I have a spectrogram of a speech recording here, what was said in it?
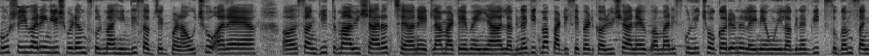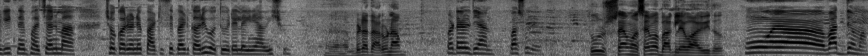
હું શ્રીહરી ઇંગ્લિશ મીડિયમ સ્કૂલમાં હિન્દી સબ્જેક્ટ ભણાવું છું અને સંગીતમાં વિશારદ છે અને એટલા માટે મેં અહીંયા લગ્નગીતમાં પાર્ટિસિપેટ કર્યું છે અને અમારી સ્કૂલની છોકરીઓને લઈને હું એ લગ્નગીત સુગમ સંગીત ને ભજનમાં છોકરીઓને પાર્ટિસિપેટ કર્યું હતું એટલે લઈને આવી છું. બેટા તારું નામ? પટેલ ધ્યાન વાસુદેવ. તું શેમાં શેમાં ભાગ લેવા આવી તો? હું વાદ્યમાં.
